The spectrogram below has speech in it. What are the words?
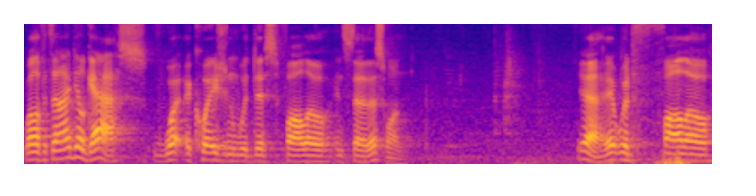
Well, if it's an ideal gas, what equation would this follow instead of this one? Yeah, it would follow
